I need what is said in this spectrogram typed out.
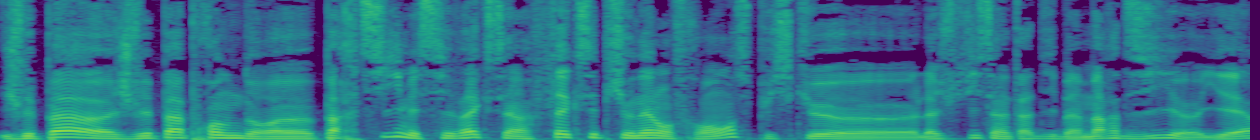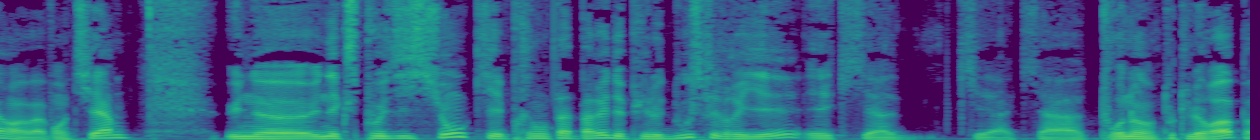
je vais pas, je vais pas prendre euh, parti, mais c'est vrai que c'est un fait exceptionnel en France puisque euh, la justice a interdit ben, mardi, euh, hier, euh, avant-hier, une, euh, une exposition qui est présentée à Paris depuis le 12 février et qui a qui a qui a tourné dans toute l'Europe.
